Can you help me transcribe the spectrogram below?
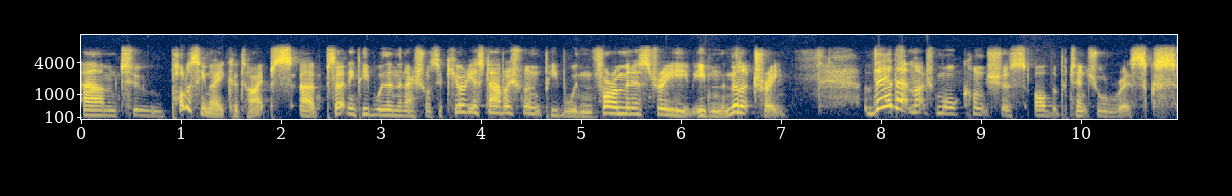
um, to policymaker types, uh, certainly people within the national security establishment, people within the foreign ministry, even the military, they're that much more conscious of the potential risks.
